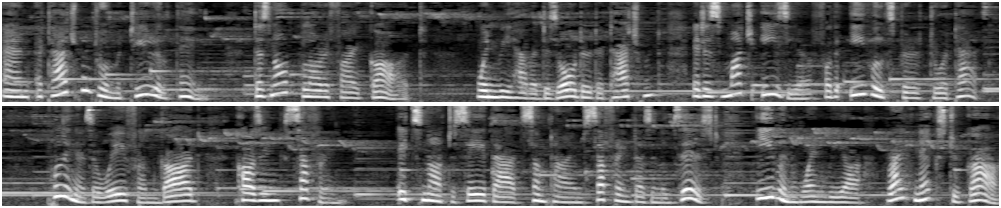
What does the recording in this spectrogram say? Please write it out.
an attachment to a material thing does not glorify God. When we have a disordered attachment, it is much easier for the evil spirit to attack, pulling us away from God, causing suffering. It's not to say that sometimes suffering doesn't exist, even when we are right next to God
